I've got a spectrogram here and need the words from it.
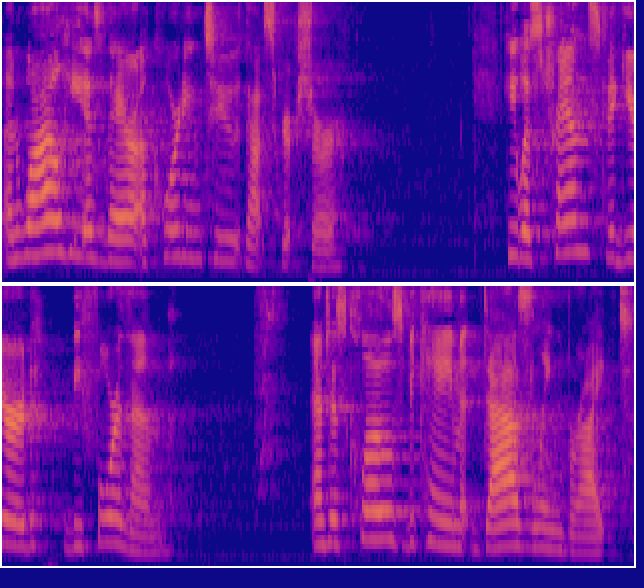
And while he is there, according to that scripture, he was transfigured before them, and his clothes became dazzling bright,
